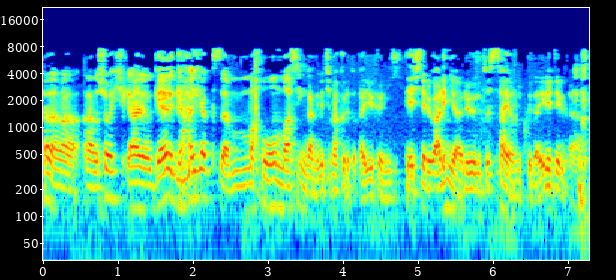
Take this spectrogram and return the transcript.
ただまあ、あの、消費、あの、ギャギャギャックスは魔法をマシンガンで撃ちまくるとかいう風に否定してる割にはルールとして最後に管入れてるから、本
